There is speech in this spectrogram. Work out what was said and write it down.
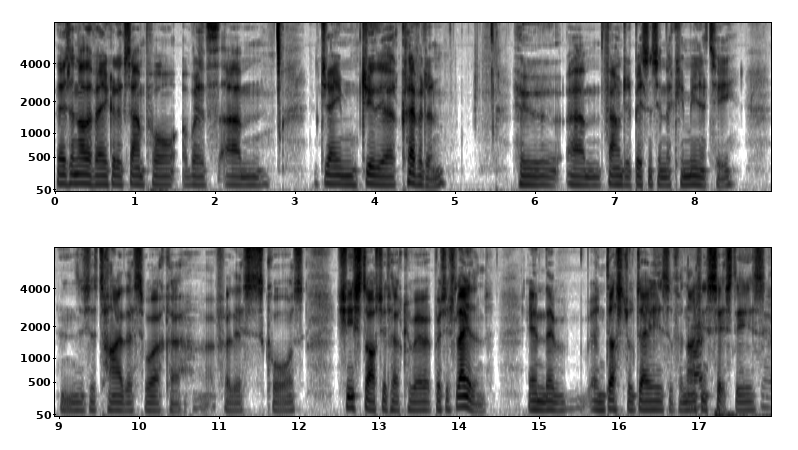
there's another very good example with um, Dame Julia Cleverdon, who um, founded business in the community and is a tireless worker uh, for this cause. She started her career at British Leyland in the industrial days of the 1960s Yeah, yeah.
